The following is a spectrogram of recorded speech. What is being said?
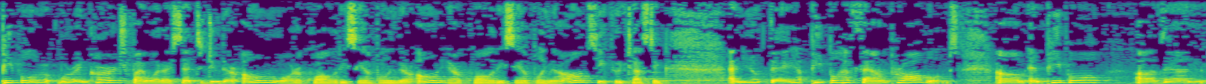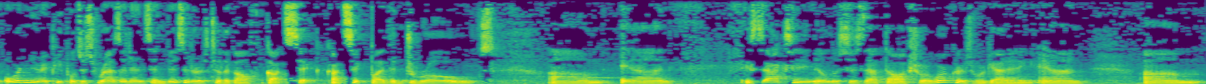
people were encouraged by what I said to do their own water quality sampling, their own air quality sampling, their own seafood testing, and you know they have, people have found problems, um, and people. Uh, then ordinary people, just residents and visitors to the Gulf, got sick. Got sick by the droves, um, and exact same illnesses that the offshore workers were getting, and um,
